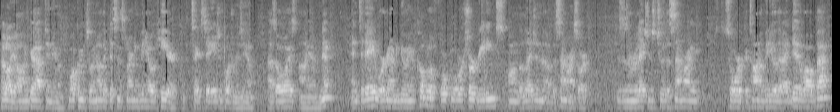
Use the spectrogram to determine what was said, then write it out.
Hello y'all and good afternoon. Welcome to another distance learning video here at the Texas State Asian Culture Museum. As always, I am Nick and today we're going to be doing a couple of folklore short readings on the legend of the samurai sword. This is in relation to the samurai sword katana video that I did a while back.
